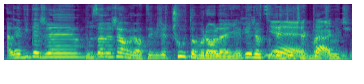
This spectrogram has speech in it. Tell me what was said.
ale widać, że mu mhm. zależało na tym, że czuł tą rolę, nie? Wiedział, co nie, ten dzieciak tak. ma czuć.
